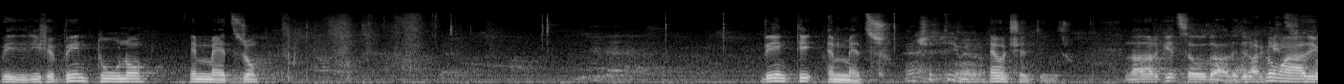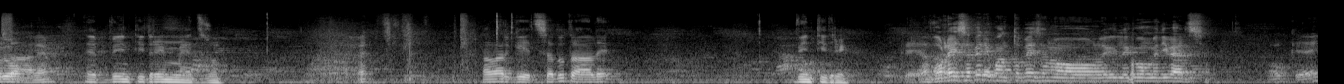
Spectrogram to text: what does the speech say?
vedi, dice 21 e mezzo. 20 e mezzo È un centimetro. è un centimetro. La larghezza totale del pneumatico è 23 e mezzo. La larghezza totale 23. Vorrei sapere quanto pesano le, le gomme diverse. Ok.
